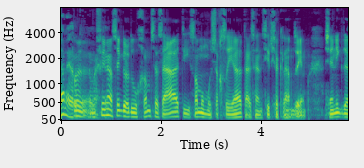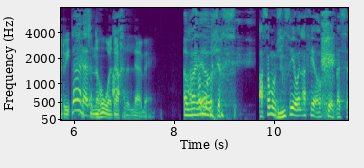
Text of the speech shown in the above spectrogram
لا لا يا رجل في ناس يقعدوا خمسة ساعات يصمموا شخصيات عشان يصير شكلها زيهم عشان يقدر لا، لا. يحس إنه هو داخل اللعبة يعني. أصمم شخص أصمم شخصية والعب فيها أوكي بس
